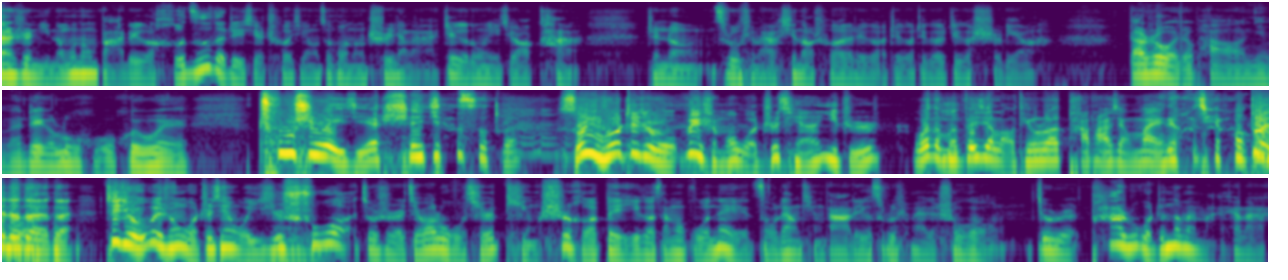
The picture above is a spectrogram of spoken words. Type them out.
但是你能不能把这个合资的这些车型最后能吃下来，这个东西就要看真正自主品牌和新造车的这个这个这个这个实力了。当时我就怕啊，你们这个路虎会不会出师未捷身先死？所以说，这就是为什么我之前一直 我怎么最近老听说塔塔想卖掉捷豹？对对，对对，这就是为什么我之前我一直说，就是捷豹路虎其实挺适合被一个咱们国内走量挺大的一个自主品牌给收购了。就是它如果真的被买下来，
